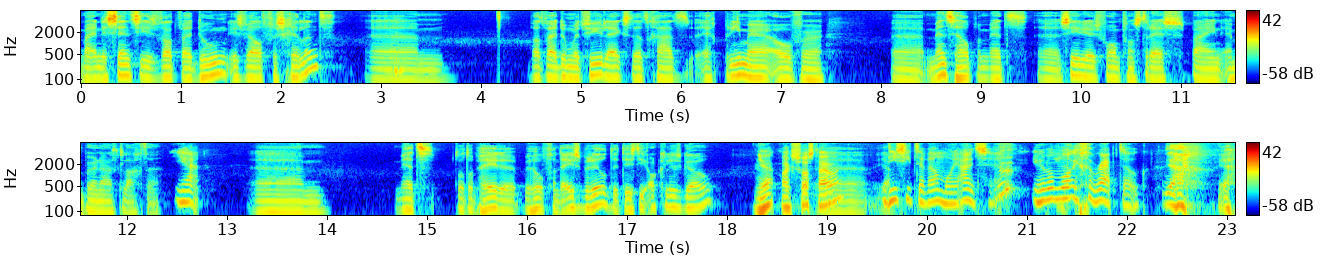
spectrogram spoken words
maar in essentie is wat wij doen, is wel verschillend. Ehm, Wat wij doen met Vierlex, dat gaat echt primair over eh, mensen helpen met eh serieuze vorm van stress, pijn en burn-out klachten. Ja, Ehm, met tot op heden behulp van deze bril. Dit is die Oculus Go. ja mag ik ze vasthouden? Eh, ja. die ziet er wel mooi uit, zeg. Je hebt hem mooi gerapt ook. Ja, ja.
